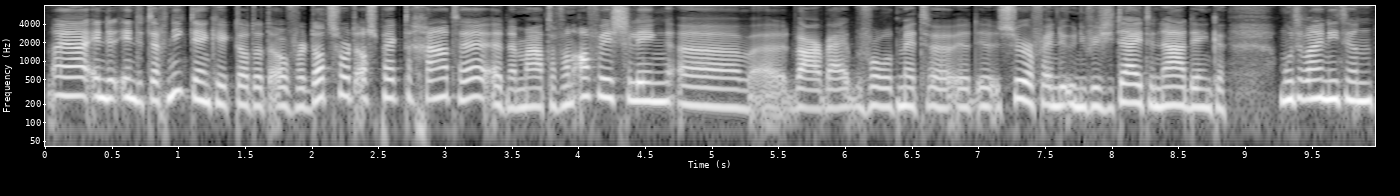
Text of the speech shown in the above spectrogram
Nou ja, in de, in de techniek denk ik dat het over dat soort aspecten gaat. Hè? De mate van afwisseling, uh, waar wij bijvoorbeeld met de SURF en de universiteiten nadenken. Moeten wij niet een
